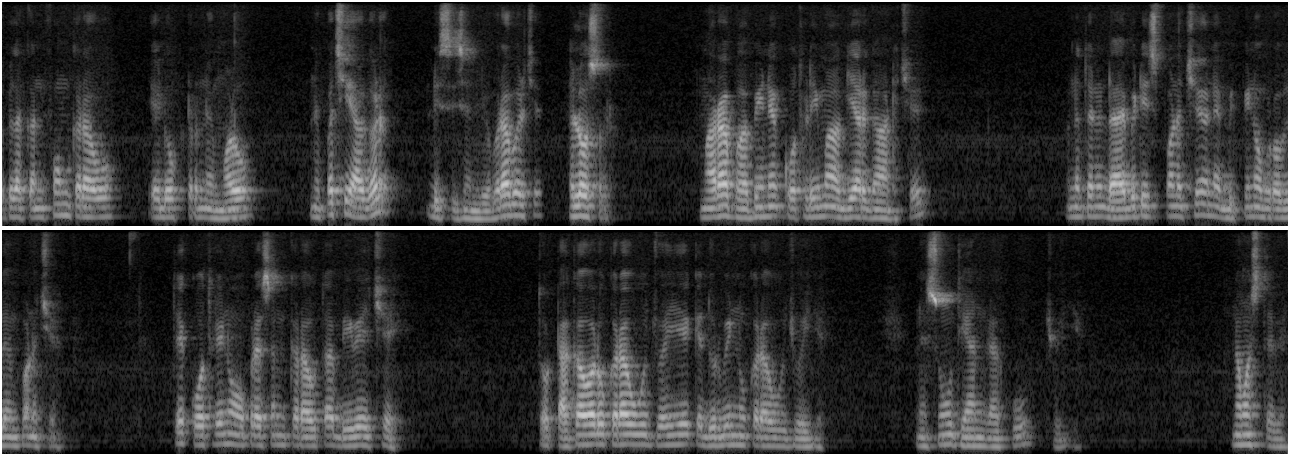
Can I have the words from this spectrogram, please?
તો પહેલાં કન્ફર્મ કરાવો, એ ડૉક્ટરને મળો ને પછી આગળ ડિસિઝન લ્યો. બરાબર છે? હેલો સર મારા ભાભીને કોથળીમાં અગિયાર ગાંઠ છે અને તેને ડાયાબિટીસ પણ છે અને બીપીનો પ્રોબ્લેમ પણ છે. તે કોથળીનું ઓપરેશન કરાવતા બીવે છે. તો ટાંકાવાળું કરાવવું જોઈએ કે દૂરબીનનું કરાવવું જોઈએ? ને શું ધ્યાન રાખવું જોઈએ? નમસ્તે બેન.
